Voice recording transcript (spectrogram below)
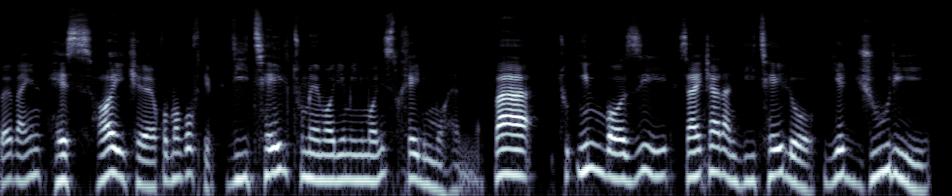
و و این حس هایی که خب ما گفتیم دیتیل تو معماری مینیمالیسم خیلی مهمه. و تو این بازی سعی کردن دیتیل رو یه جوری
